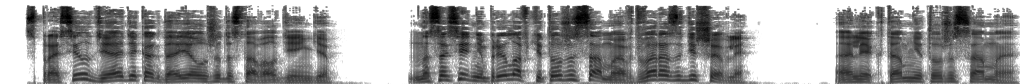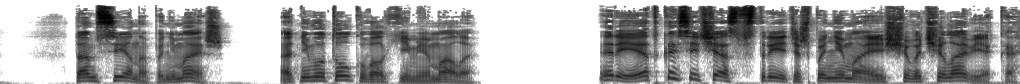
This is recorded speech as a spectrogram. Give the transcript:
— спросил дядя, когда я уже доставал деньги. «На соседнем прилавке то же самое, в два раза дешевле». «Олег, там не то же самое. Там сено, понимаешь? От него толку в алхимии мало». «Редко сейчас встретишь понимающего человека»,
